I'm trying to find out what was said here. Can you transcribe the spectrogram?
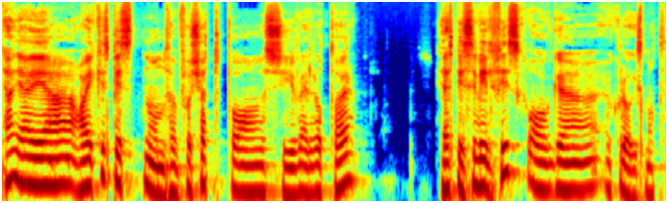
Ja, jeg, jeg, har ikke spist noen form for kjøtt på syv eller åtte år. Jeg spiser villfisk og eh, økologisk mat.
